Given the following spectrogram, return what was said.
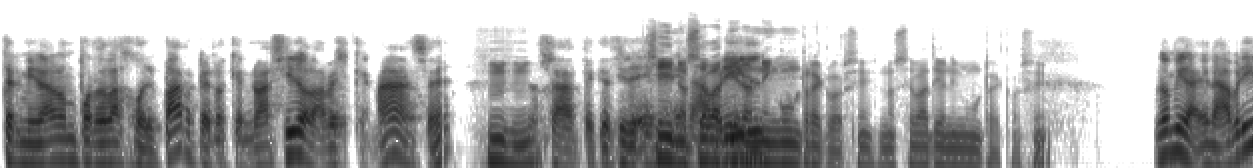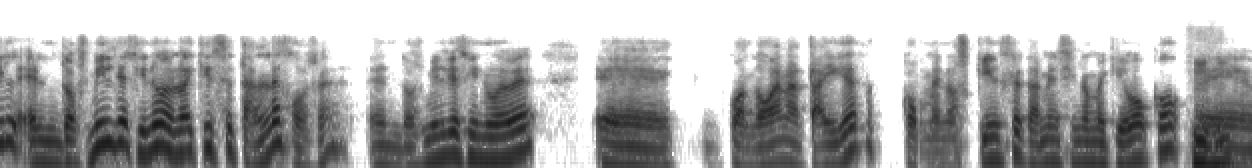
terminaron por debajo del par, pero que no ha sido la vez que más. ¿eh? O sea, te quiero decir. Sí, no se batió ningún récord, sí. No se batió ningún récord, sí. No, mira, en abril, en 2019, no hay que irse tan lejos. ¿eh? En 2019, eh, cuando gana Tiger, con menos 15 también, si no me equivoco, eh,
